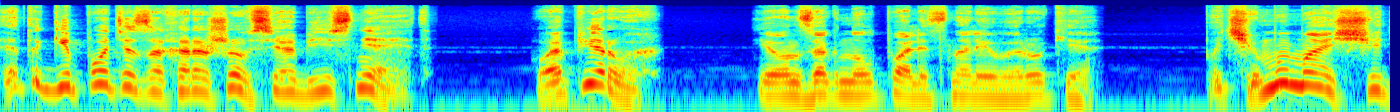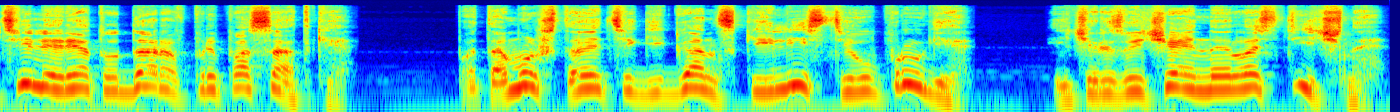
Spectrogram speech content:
эта гипотеза хорошо все объясняет. Во-первых, и он загнул палец на левой руке, почему мы ощутили ряд ударов при посадке? Потому что эти гигантские листья упруги и чрезвычайно эластичны.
